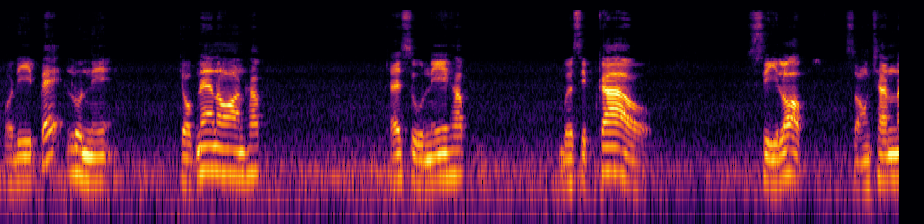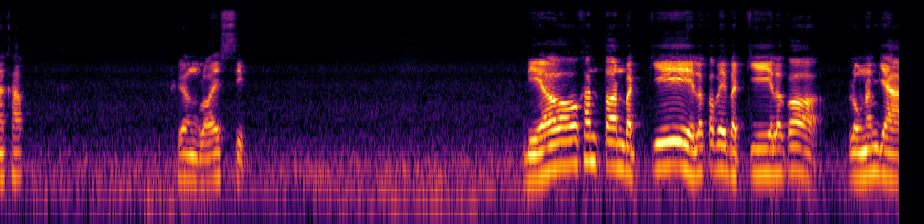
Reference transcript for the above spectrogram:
พอดีเป๊ะรุ่นนี้ จบแน่นอนครับ ใช้สูตรนี้ครับ เบอร์สิบเก้าสี่รอบสองชั้นนะครับ เครื่องร้อยสิบเดี๋ยวขั้นตอนบัดกีแล้วก็ไปบัดกีแล้วก็ลงน้ำยา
